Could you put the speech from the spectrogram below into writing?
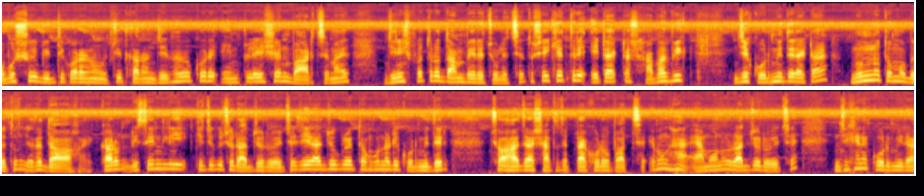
অবশ্যই বৃদ্ধি করানো উচিত, কারণ যেভাবে করে ইনফ্লেশন বাড়ছে মানে জিনিসপত্র দাম বেড়ে চলেছে, তো সেই ক্ষেত্রে এটা একটা স্বাভাবিক যে কর্মীদের একটা ন্যূনতম বেতন যাতে দেওয়া হয়। কারণ রিসেন্টলি কিছু কিছু রাজ্য রয়েছে, যে রাজ্যগুলোতে অঙ্গনওয়াড়ি কর্মীদের ছ হাজার, সাত হাজার টাকা করেও পাচ্ছে এবং হ্যাঁ এমনও রাজ্য রয়েছে যেখানে কর্মীরা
